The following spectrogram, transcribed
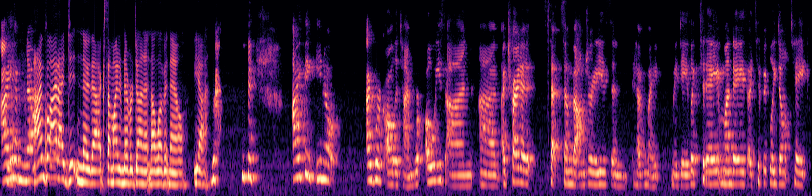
I yeah. have never. I'm glad I didn't know that because I might have never done it and I love it now. Yeah. I think, you know, I work all the time. We're always on. Um, I try to set some boundaries and have my, my days. Like today, Mondays, I typically don't take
